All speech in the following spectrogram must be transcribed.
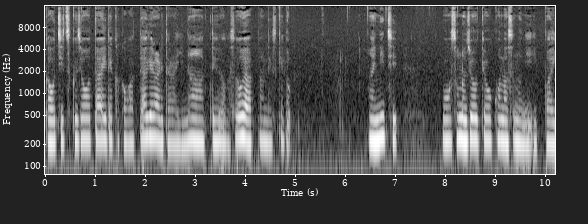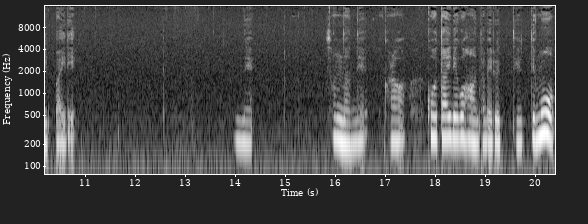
が落ち着く状態で関わってあげられたらいいなっていうのがすごいあったんですけど毎日もうその状況をこなすのにいっぱいいっぱいで。でそんなんでだから交代でご飯食べるって言っても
